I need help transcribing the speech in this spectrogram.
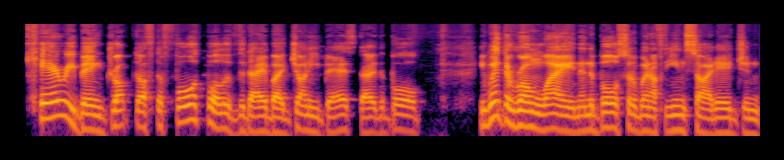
Carey being dropped off the fourth ball of the day by Jonny Bairstow. The ball, he went the wrong way, and then the ball sort of went off the inside edge, and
